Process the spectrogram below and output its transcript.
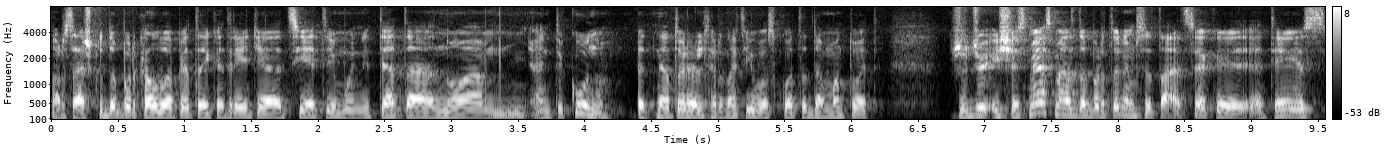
Nors aišku dabar kalba apie tai, kad reikia atsijėti imunitetą nuo antikūnų, bet neturi alternatyvos, kuo tada matuoti. Žodžiu, iš esmės mes dabar turim situaciją, kai atėjus,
